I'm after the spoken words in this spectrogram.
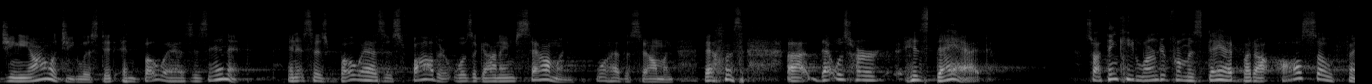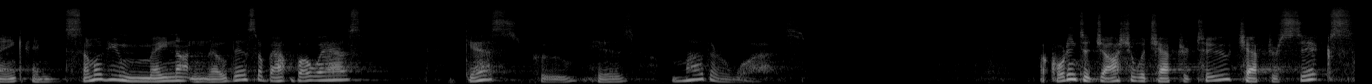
genealogy listed, and Boaz is in it. And it says Boaz's father was a guy named Salmon. We'll have the Salmon. That was, uh, that was her, his dad. So I think he learned it from his dad, but I also think, and some of you may not know this about Boaz, guess who his mother was? According to Joshua chapter 2, chapter 6,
